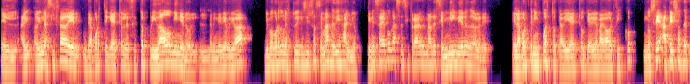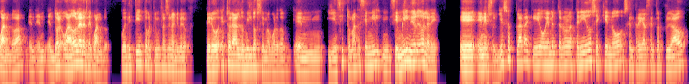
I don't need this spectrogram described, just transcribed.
Hay, una cifra de, de, aporte que ha hecho el sector privado minero, la minería privada. Yo me acuerdo de un estudio que se hizo hace más de 10 años, que en esa época se cifraban más de 100 mil millones de dólares el aporte en impuestos que había hecho, que había pagado el fisco, no sé a pesos de cuándo, ¿ah? en, o a dólares de cuándo, pues distinto por tema inflacionario, pero, pero esto era el 2012, me acuerdo, em, y insisto, más de 100 mil 100 millones de dólares eh, en eso, y eso es plata que obviamente no hemos tenido si es que no se entrega al sector privado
